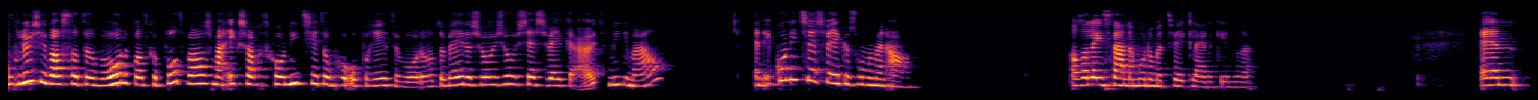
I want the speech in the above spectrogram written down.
conclusie was dat er behoorlijk wat kapot was, maar ik zag het gewoon niet zitten om geopereerd te worden. Want dan ben je er sowieso zes weken uit, minimaal. En ik kon niet zes weken zonder mijn arm. Als alleenstaande moeder met twee kleine kinderen. En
